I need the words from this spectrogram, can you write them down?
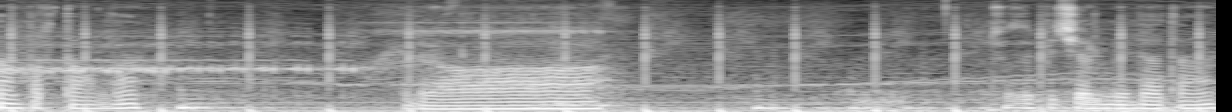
Там портал, да? Бля. Что за печаль беда-то, а?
